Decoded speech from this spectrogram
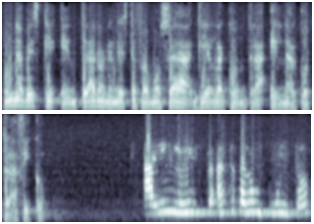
una vez que entraron en esta famosa guerra contra el narcotráfico. Ahí, Luis, has tocado un punto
